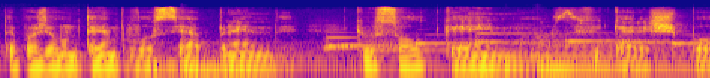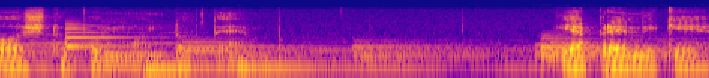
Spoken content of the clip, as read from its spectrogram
Depois de um tempo você aprende que o sol queima se ficar exposto por muito tempo. E aprende que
